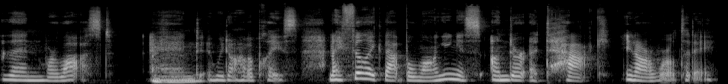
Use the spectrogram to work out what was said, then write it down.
then we're lost. Mm-hmm. And, and we don't have a place. And I feel like that belonging is under attack in our world today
